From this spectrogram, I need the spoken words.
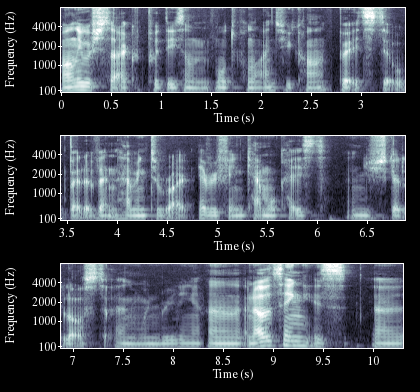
I only wish that I could put these on multiple lines, you can't, but it's still better than having to write everything camel cased and you just get lost and when reading it. Uh, another thing is uh,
